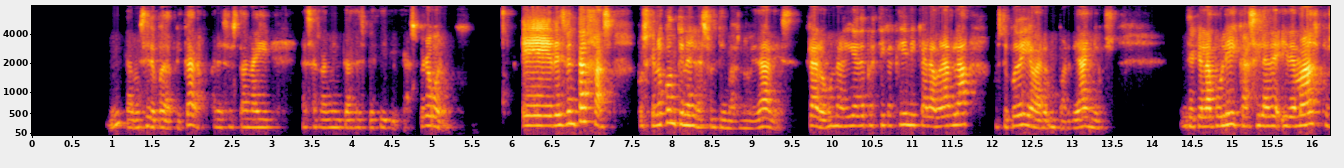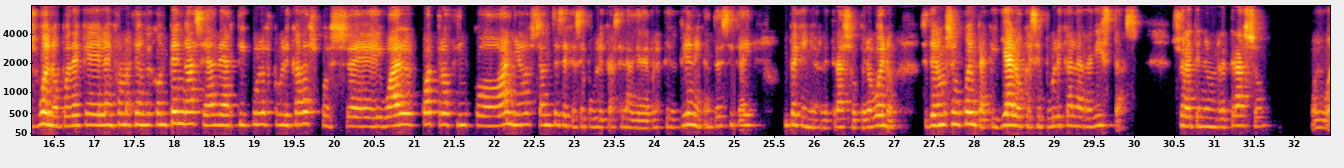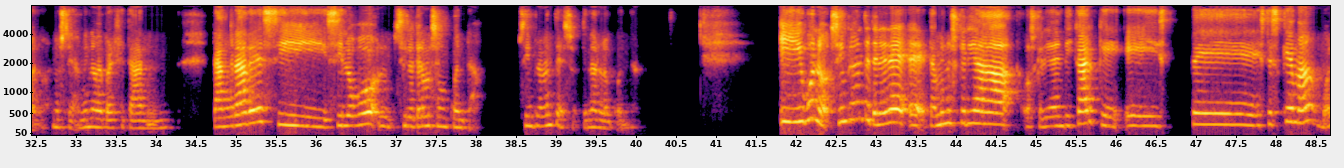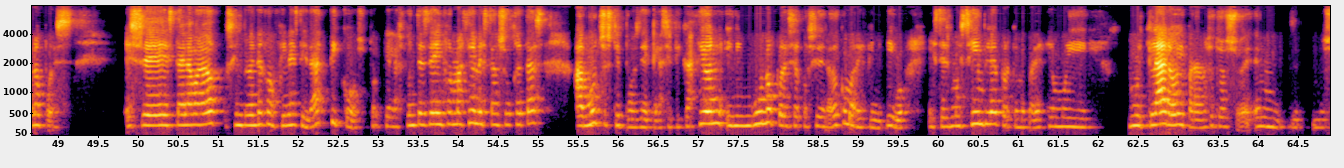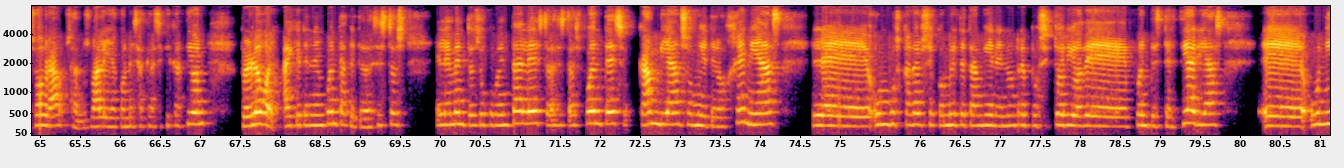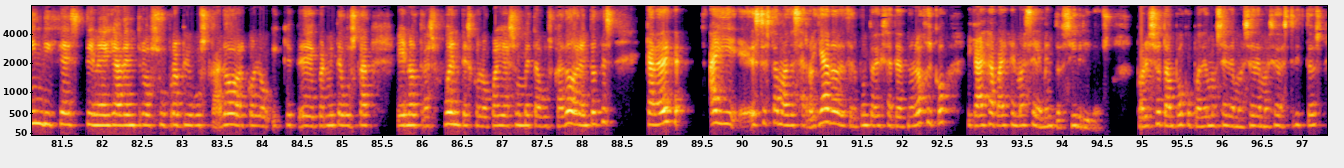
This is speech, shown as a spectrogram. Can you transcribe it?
¿Mm? También se le puede aplicar, para eso están ahí las herramientas específicas. Pero bueno, eh, desventajas, pues que no contienen las últimas novedades. Claro, una guía de práctica clínica, elaborarla, pues te puede llevar un par de años de que la publicas y, la y demás, pues bueno, puede que la información que contenga sea de artículos publicados pues eh, igual cuatro o cinco años antes de que se publicase la guía de práctica clínica. Entonces sí que hay un pequeño retraso. Pero bueno, si tenemos en cuenta que ya lo que se publica en las revistas suele tener un retraso, pues bueno, no sé, a mí no me parece tan, tan grave si, si luego, si lo tenemos en cuenta. Simplemente eso, tenerlo en cuenta. Y bueno, simplemente tener, eh, eh, también os quería, os quería indicar que este, este esquema, bueno, pues está elaborado simplemente con fines didácticos, porque las fuentes de información están sujetas a muchos tipos de clasificación y ninguno puede ser considerado como definitivo. Este es muy simple porque me parece muy, muy claro y para nosotros eh, nos sobra, o sea, nos vale ya con esa clasificación, pero luego hay que tener en cuenta que todos estos elementos documentales, todas estas fuentes cambian, son muy heterogéneas. un buscador se convierte también en un repositorio de fuentes terciarias. eh, un índice tiene ya dentro su propio buscador lo, y que te permite buscar en otras fuentes, con lo cual ya es un metabuscador. Entonces, cada vez hay, esto está más desarrollado desde el punto de vista tecnológico y cada vez aparecen más elementos híbridos. Por eso tampoco podemos ser demasiado, estrictos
